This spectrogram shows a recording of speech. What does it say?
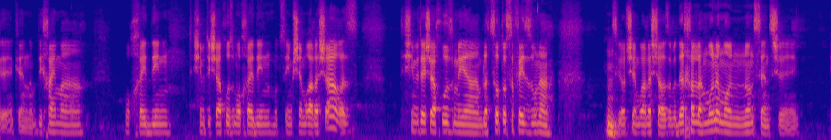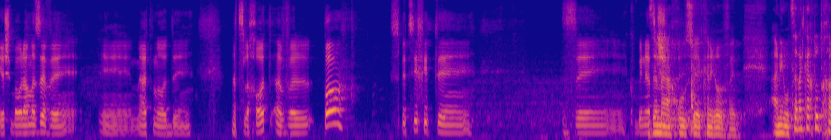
אה, כן, הבדיחה עם העורכי דין, 99% מעורכי דין מוציאים שם רע לשאר, אז 99% מההמלצות תוספי תזונה מוציאות שם רע לשאר, זה בדרך כלל המון המון נונסנס שיש בעולם הזה ומעט אה, מאוד אה, הצלחות, אבל פה ספציפית אה, זה קומבינציה זה מהאחוז שכנראה עובד. אני רוצה לקחת אותך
